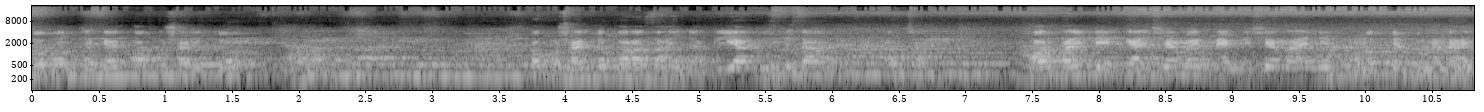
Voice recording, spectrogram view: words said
দ্রবণ থেকে অপসারিত অপসারিত করা যায় না। ক্লিয়ার বুঝতে চাও? আচ্ছা। খর পানিতে ক্যালসিয়ামের, ম্যাগনেসিয়াম, আয়নের ঘনত্বের তুলনায়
